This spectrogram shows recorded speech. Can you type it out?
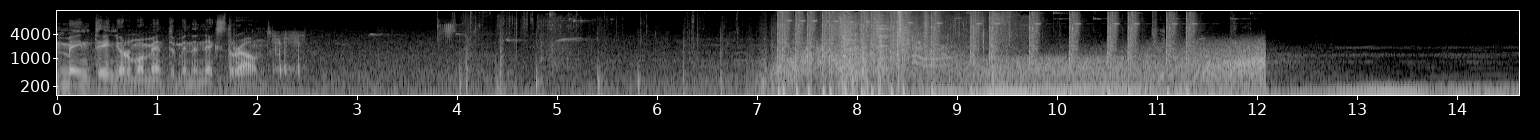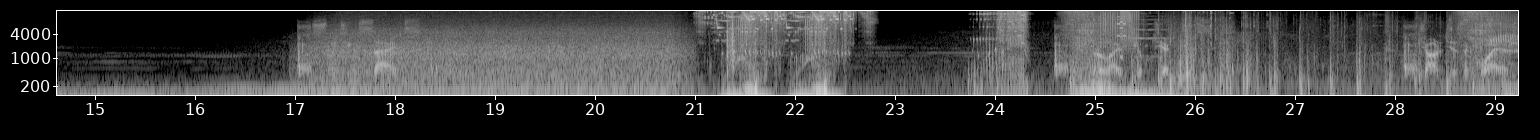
Maintain your momentum in the next round. Switching sides. Neutralize the objectives. Charges acquired.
